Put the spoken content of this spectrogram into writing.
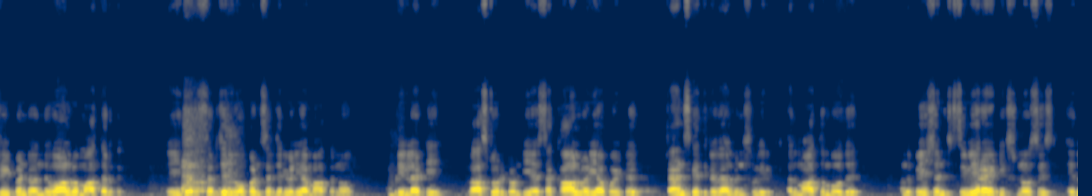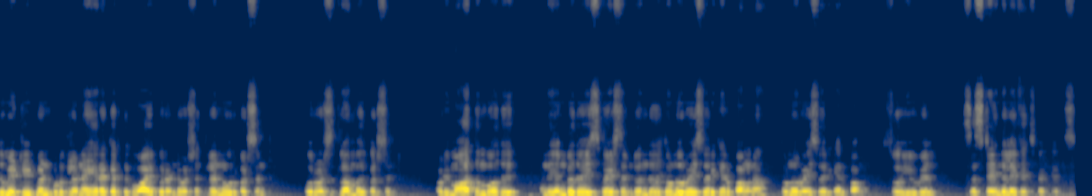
ட்ரீட்மெண்ட் வந்து வால்வை மாற்றுறது எய்தர் சர்ஜரி ஓப்பன் சர்ஜரி வழியாக மாற்றணும் அப்படி இல்லாட்டி லாஸ்ட் ஒரு டுவெண்ட்டி இயர்ஸாக கால் வழியாக போயிட்டு டிரான்ஸ்கேத்திட்டர் வேல்வுன்னு சொல்லியிருக்கு அது மாற்றும் போது அந்த பேஷண்ட் சிவியர் ஐட்டிக் ஸ்னோசிஸ் எதுவுமே ட்ரீட்மெண்ட் கொடுக்கலன்னா இறக்கிறதுக்கு வாய்ப்பு ரெண்டு வருஷத்தில் நூறு பர்சன்ட் ஒரு வருஷத்தில் ஐம்பது பர்சன்ட் அப்படி மாற்றும் போது அந்த எண்பது வயசு பேஷண்ட் வந்து தொண்ணூறு வயசு வரைக்கும் இருப்பாங்கன்னா தொண்ணூறு வயசு வரைக்கும் இருப்பாங்க. So you will sustain the life expectancy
